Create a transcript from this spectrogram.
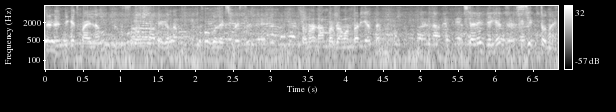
ট্রেনের টিকিট পাইলাম। উঠে গেলাম উপকূল এক্সপ্রেসে তো আমরা নাম্বার ব্রাহ্মণবাড়িয়াতে। ট্রেনের টিকিট সিট তো নাই।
